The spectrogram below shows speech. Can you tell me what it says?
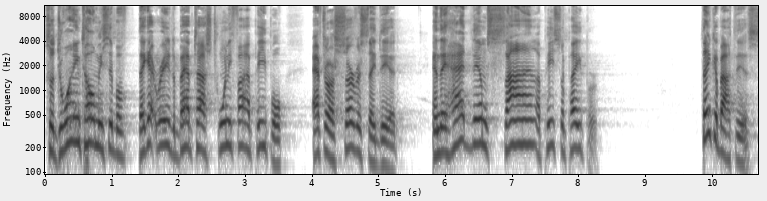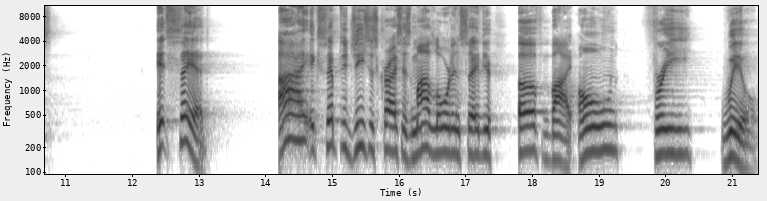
So Dwayne told me, he said, well, they got ready to baptize 25 people after our service they did. And they had them sign a piece of paper. Think about this. It said, I accepted Jesus Christ as my Lord and Savior of my own free will.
